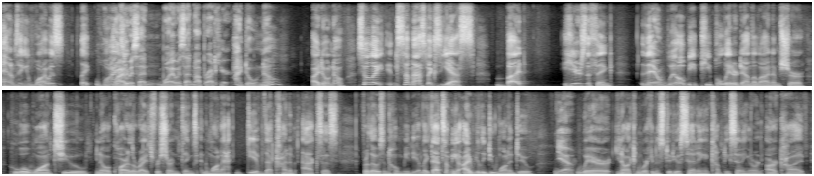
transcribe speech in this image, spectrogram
and i'm thinking why was like why, Why it- was that why was that not brought here? i don't know i don't know so like in some aspects yes but here's the thing there will be people later down the line i'm sure who will want to you know acquire the rights for certain things and want to give that kind of access for those in home media like that's something i really do want to do Yeah. where you know I can work in a studio setting, a company setting, or an archive.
